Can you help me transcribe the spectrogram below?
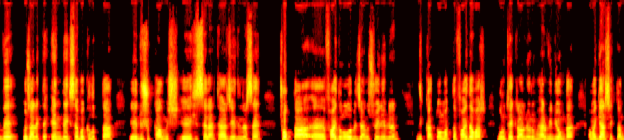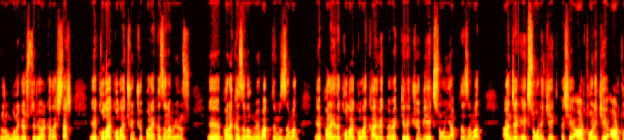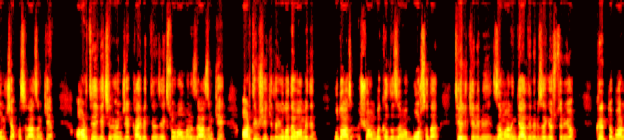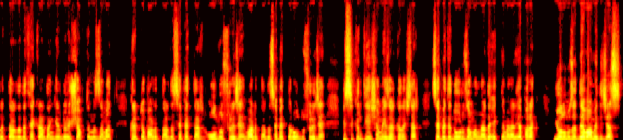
ve özellikle endekse bakılıp da e, düşük kalmış e, hisseler tercih edilirse çok daha e, faydalı olabileceğini söyleyebilirim. Dikkatli olmakta fayda var. Bunu tekrarlıyorum her videomda. Ama gerçekten durum bunu gösteriyor arkadaşlar. E, kolay kolay çünkü para kazanamıyoruz. E, para kazanılmıyor baktığımız zaman e, parayı da kolay kolay kaybetmemek gerekiyor. Bir eksi 10 yaptığı zaman ancak eksi 12 şey artı 12 artı 13 yapması lazım ki artıya geçin. Önce kaybettiğiniz eksi 10 almanız lazım ki artı bir şekilde yola devam edin. Bu da şu an bakıldığı zaman borsada tehlikeli bir zamanın geldiğini bize gösteriyor. Kripto varlıklarda da tekrardan geri dönüş yaptığımız zaman Kripto varlıklarda sepetler olduğu sürece, varlıklarda sepetler olduğu sürece bir sıkıntı yaşamayız arkadaşlar. Sepete doğru zamanlarda eklemeler yaparak yolumuza devam edeceğiz.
